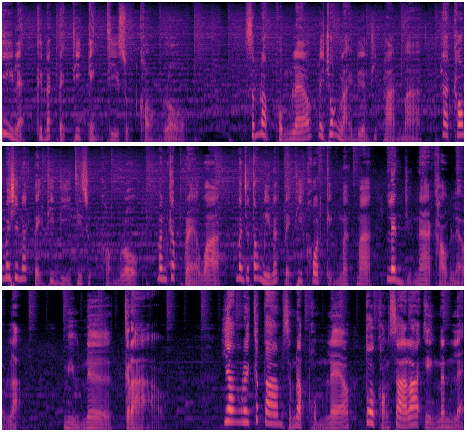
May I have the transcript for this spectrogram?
นี่แหละคือนักเตะที่เก่งที่สุดของโลกสำหรับผมแล้วในช่วงหลายเดือนที่ผ่านมา หากเขาไม่ใช่นักเตะที่ดีที่สุดของโลก มันก็แปลว่ามันจะต้องมีนักเตะที่โคตรเก่งมากๆ เล่นอยู่หน้าเขาแล้วล่ะ มิลเนอร์กล่าว อย่างไรก็ตามสำหรับผมแล้ว ตัวของซาร่าเองนั่นแหละ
